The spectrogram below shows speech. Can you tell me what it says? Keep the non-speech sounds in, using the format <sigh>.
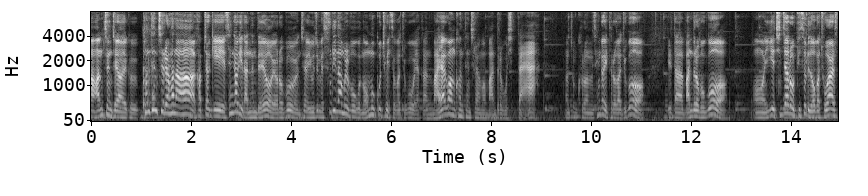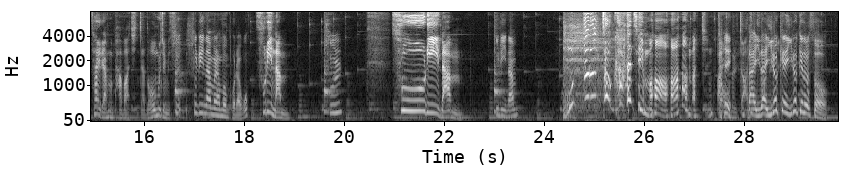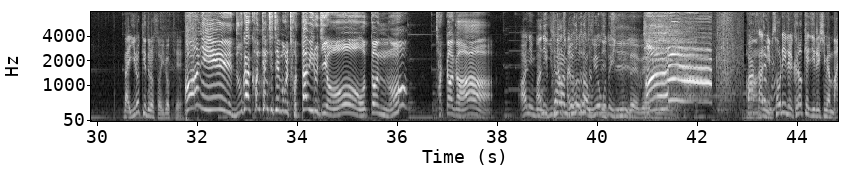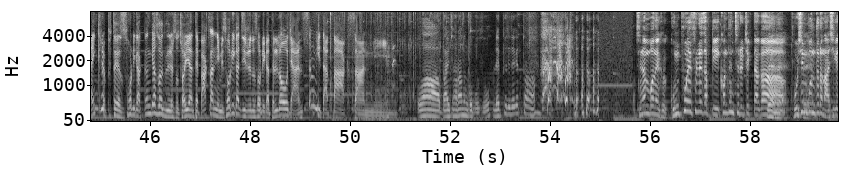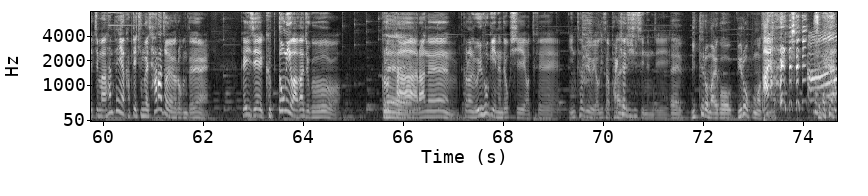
아, 아무튼 제가 그 컨텐츠를 하나 갑자기 생각이 났는데요, 여러분. 제가 요즘에 수리남을 보고 너무 꽂혀 있어가지고 약간 마약왕 컨텐츠를 한번 만들어보고 싶다. 아, 좀 그런 생각이 들어가지고 일단 만들어보고 어 이게 진짜로 빗소리 너가 좋아할 스타일이야. 한번 봐봐. 진짜 너무 재밌어. 수, 수리남을 한번 보라고? 수리남, 술? 수리남. 수리남? 척하지 마. <laughs> 나 진짜 아니 오늘 짜증. 나, 나 이렇게 이렇게 들었어 나 이렇게 들었어 이렇게. 아니 누가 컨텐츠 제목을 저따위로 지어 어떤 어? 작가가. 아니 뭐 아니, 이상한 잘못 변호사 우영우도 있지. 있는데 왜 아! 박사님 소리를 그렇게 지르시면 마인크래프트에서 소리가 끊겨서 들려서 저희한테 박사님이 소리가 지르는 소리가 들러오지 않습니다 박사님. 와 말 잘하는 거 보소. 래퍼도 되겠다 <laughs> 지난번에 그 공포의 술래잡기 컨텐츠를 찍다가 네네. 보신 네. 분들은 아시겠지만 한 팬이가 갑자기 중간에 사라져요 여러분들 그 이제 급동이 와가지고 그렇다라는 그런 의혹이 있는데 혹시 어떻게 인터뷰 여기서 밝혀주실 수 있는지 네 밑으로 말고 위로 아, 뿜었습니다.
